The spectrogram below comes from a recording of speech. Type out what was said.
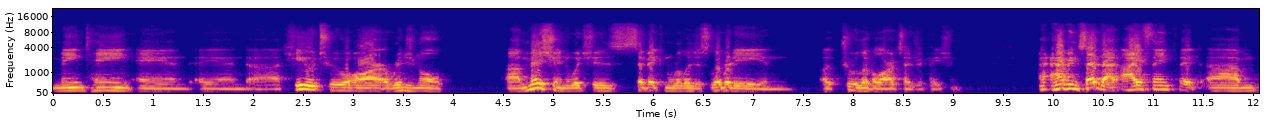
maintain and, and uh, hew to our original uh, mission, which is civic and religious liberty and a true liberal arts education. Having said that, I think that um,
